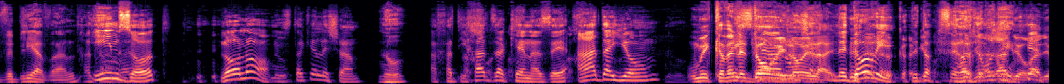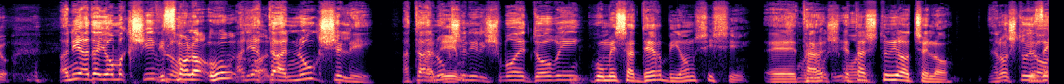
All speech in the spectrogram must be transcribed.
ובלי אבל, עם? זאת, לא, לא, תסתכל לשם. נו. החתיכת נכון, זקן הזה, נכון. עד היום... הוא מתכוון לדורי, לא אליי. לדורי, לדור- עושה רדיו מדהים. רדיו, כן. רדיו. אני עד היום מקשיב לו. לשמאלו, הוא- אני, התענוג שלי, התענוג מדהים. שלי לשמוע את דורי, הוא משדר ביום שישי את ה- 88. את השטויות שלו. זה לא שטויות. וזה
